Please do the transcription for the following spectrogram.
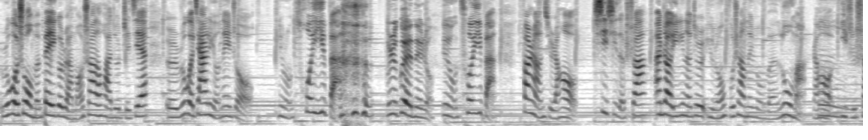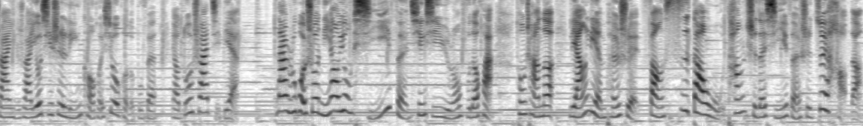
如果说我们备一个软毛刷的话，就直接，呃，如果家里有那种那种搓衣板，不是贵的那种，那种搓衣板放上去，然后细细的刷，按照一定的就是羽绒服上那种纹路嘛，然后一直刷一直刷，尤其是领口和袖口的部分要多刷几遍。那如果说您要用洗衣粉清洗羽绒服的话，通常呢两脸盆水放四到五汤匙的洗衣粉是最好的。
